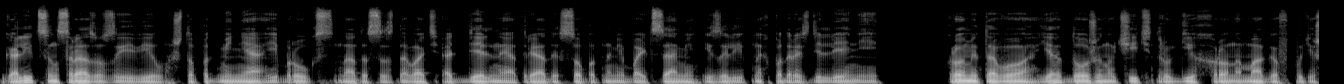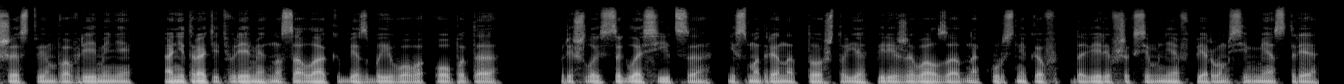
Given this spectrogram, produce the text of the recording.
Голицын сразу заявил, что под меня и Брукс надо создавать отдельные отряды с опытными бойцами из элитных подразделений. Кроме того, я должен учить других хрономагов путешествиям во времени, а не тратить время на салак без боевого опыта. Пришлось согласиться, несмотря на то, что я переживал за однокурсников, доверившихся мне в первом семестре.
